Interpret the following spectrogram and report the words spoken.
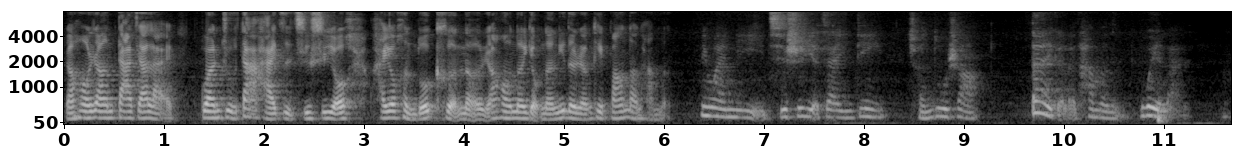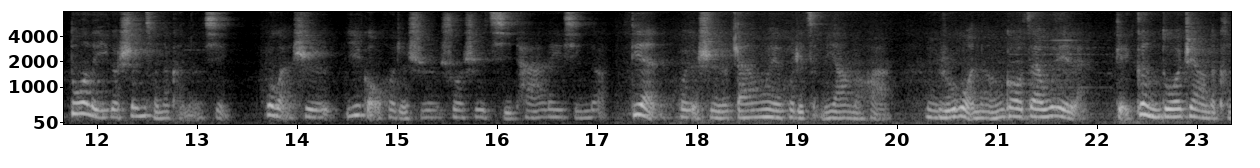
然后让大家来关注大孩子，其实有还有很多可能，然后呢，有能力的人可以帮到他们。另外，你其实也在一定程度上带给了他们未来多了一个生存的可能性。不管是 ego，或者是说是其他类型的店，或者是单位，或者怎么样的话，如果能够在未来给更多这样的可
